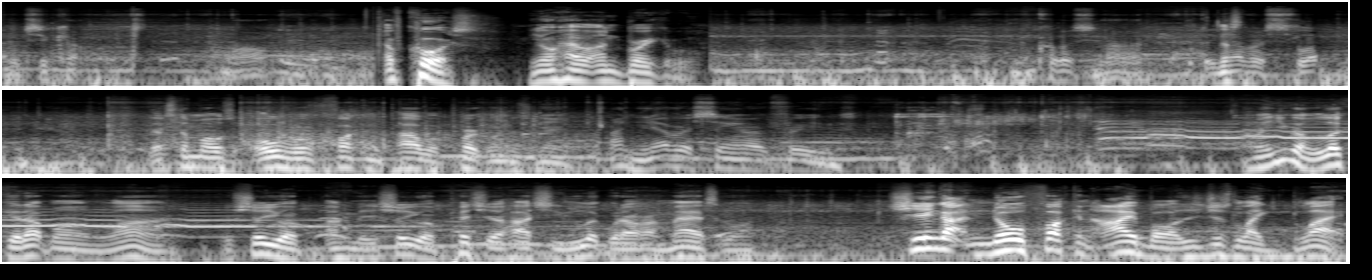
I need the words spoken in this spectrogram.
when she come. Oh, Of course, you don't have unbreakable. of course not. They That's- never slept. That's the most over fucking power perk on this game. I've never seen her freeze. I mean, you can look it up online. They show you a, I mean, they show you a picture of how she looked without her mask on. She ain't got no fucking eyeballs. It's just like black.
